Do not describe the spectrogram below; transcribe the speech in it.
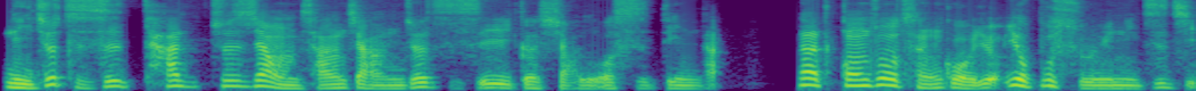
你就只是它就是像我们常讲，你就只是一个小螺丝钉的。那工作成果又又不属于你自己。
